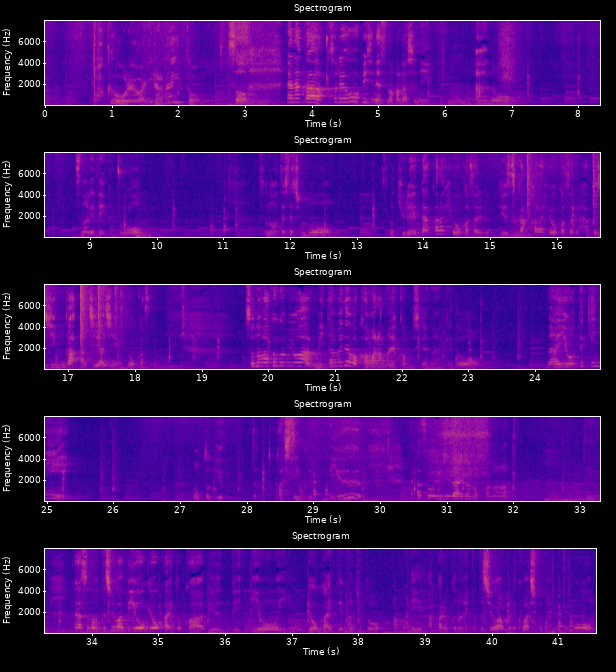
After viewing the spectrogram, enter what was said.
枠俺はいらないと思う、う。ん、そうなんかそれをビジネスの話にうん。あのつなげていくと、うん。その私たちもそのキュレーターから評価される美術館から評価される白人がアジア人を評価する。その枠組みは見た目では変わらないかもしれないけど内容的にもっとゆ溶かしていくっていうなんかそういう時代なのかなっていう。だからその私は美容業界とか美容院業界っていうのはちょっとあんまり明るくない私はあんまり詳しくないんだけど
